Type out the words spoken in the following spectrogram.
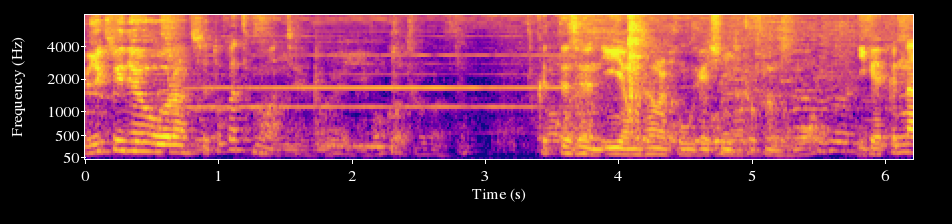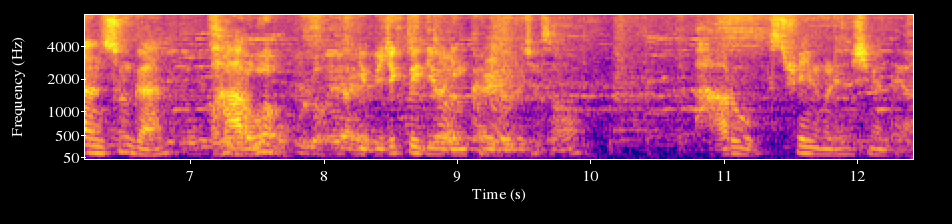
뮤직비디오랑 진짜 똑같은 것 같아요. 그 뜻은 이 영상을 보고 계신 여러분 이게 끝나는 순간 바로 여기 뮤직비디오 링크를 누르셔서 바로 스트리밍을 해주시면 돼요.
